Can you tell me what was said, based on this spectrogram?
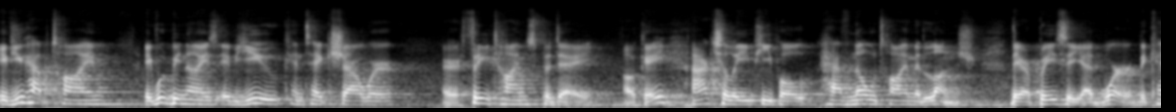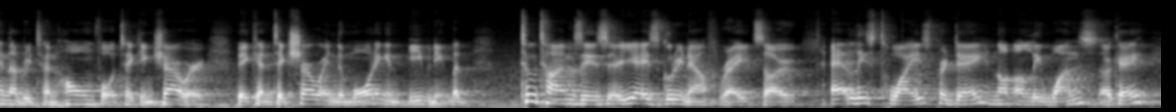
if you have time, it would be nice if you can take shower uh, three times per day okay? Actually people have no time at lunch. They are busy at work. They cannot return home for taking shower. They can take shower in the morning and evening but two times is yeah it's good enough right? So at least twice per day not only once okay?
